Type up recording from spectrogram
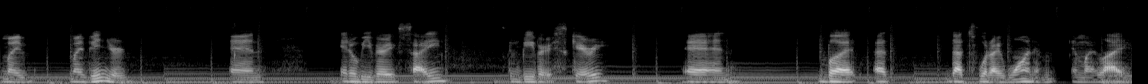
my my vineyard, and it'll be very exciting. It's gonna be very scary, and but at that's what I want in, in my life.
